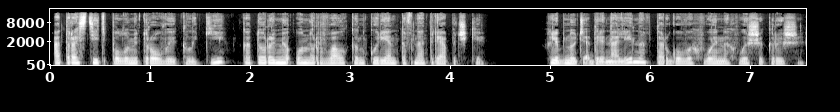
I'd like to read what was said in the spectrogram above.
отрастить полуметровые клыки, которыми он рвал конкурентов на тряпочки, хлебнуть адреналина в торговых войнах выше крыши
